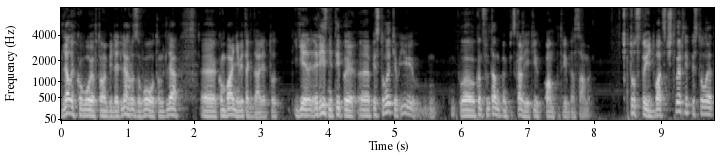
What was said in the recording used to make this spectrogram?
для легкового автомобіля, для грузового, там, для е, комбайнів і так далі. То є різні типи е, пістолетів, і консультант вам підскаже, який вам потрібно саме. Тут стоїть 24-й пістолет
